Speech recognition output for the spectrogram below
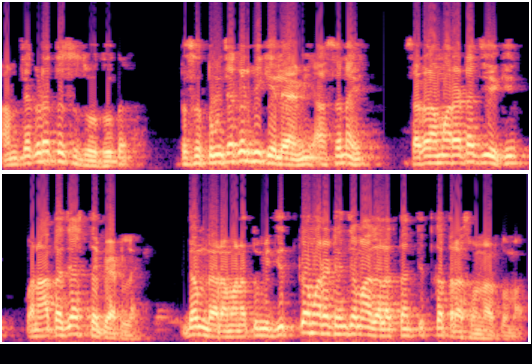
आमच्याकडे तसंच होत होतं. तसं तुमच्याकडे बी केलंय आम्ही असं नाही. सगळा मराठाची आहे की पण आता जास्त पेटलाय. दमदारा म्हणा तुम्ही जितकं मराठ्यांच्या मागे लागता तितका त्रास होणार तुम्हाला.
